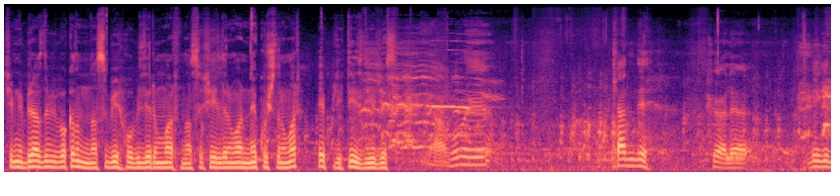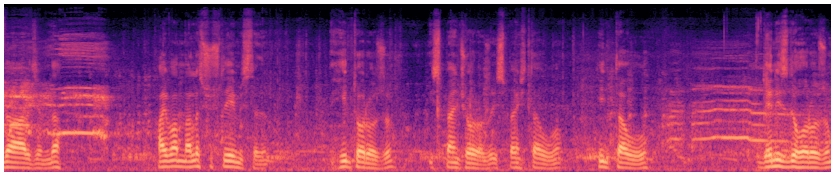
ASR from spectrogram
Şimdi biraz da bir bakalım nasıl bir hobilerim var, nasıl şeylerim var, ne kuşlarım var. Hep birlikte izleyeceğiz. Ya burayı kendi şöyle bilgi dağarcığımda hayvanlarla süsleyeyim istedim. Hint horozu, ispenç horozu, ispenç tavuğu, Hint tavuğu, denizli horozum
